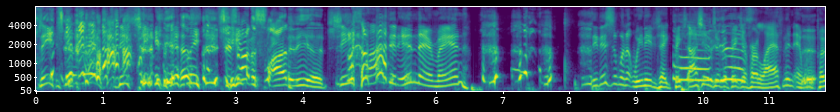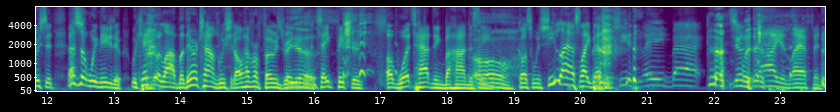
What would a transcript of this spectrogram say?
See, it's still there. Did she really? She's she- trying to slide it in. She slides it in there, man. See, this is when we need to take pictures. I should have took a oh, picture of her laughing and we posted. That's what we need to do. We can't go live, but there are times we should all have our phones ready to take pictures of what's happening behind the scenes. Oh. Because when she laughs like that, she is laid back, just dying laughing.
